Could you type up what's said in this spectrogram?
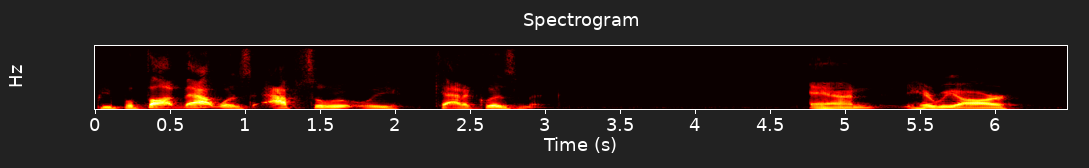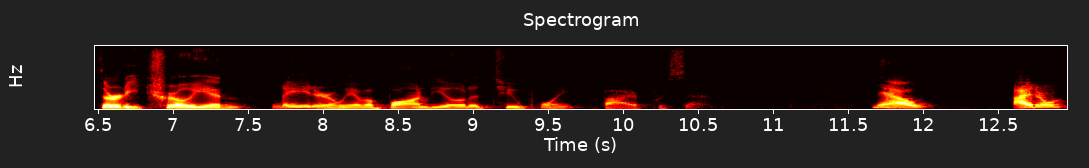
People thought that was absolutely cataclysmic. And here we are 30 trillion later, and we have a bond yield of 2.5%. Now, I don't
